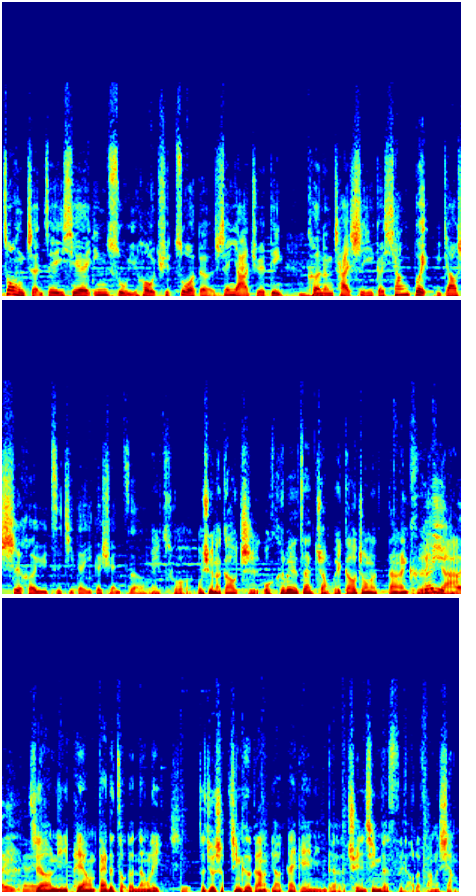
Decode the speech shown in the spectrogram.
重整这一些因素以后去做的生涯决定，嗯可能才是一个相对比较适合于自己的一个选择。没错，我选了高职，我可不可以再转回高中呢？当然可以啊，可以可以只要你培养带得走的能力，是这就是新课纲要带给您的全新的思考的方向了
